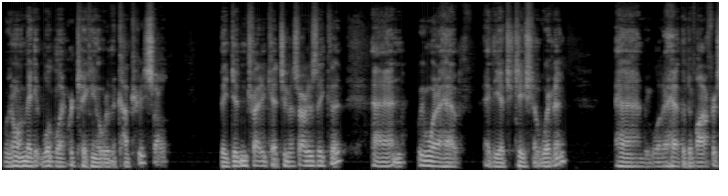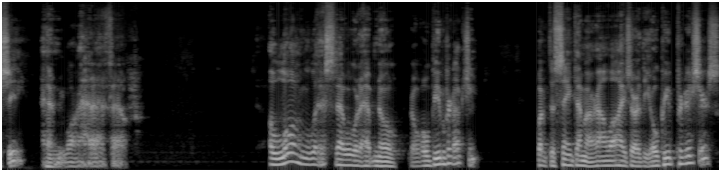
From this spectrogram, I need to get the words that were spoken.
we don't want to make it look like we're taking over the country. So they didn't try to catch him as hard as they could. And we want to have the education of women and we want to have the democracy and we want to have, have a long list that would have no, no opium production. But at the same time, our allies are the opium producers.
